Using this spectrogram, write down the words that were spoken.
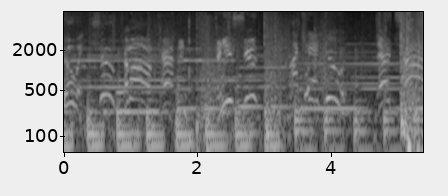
You doing? Shoot! Come on, Captain! Can you shoot? I can't do it! They're trying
